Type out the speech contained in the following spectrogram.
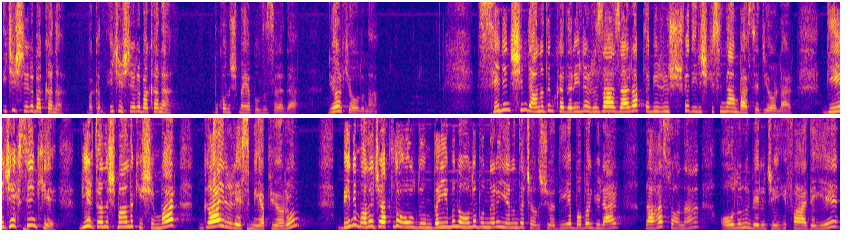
İçişleri Bakanı bakın İçişleri Bakanı bu konuşma yapıldığı sırada diyor ki oğluna senin şimdi anladığım kadarıyla Rıza Zarrab'la bir rüşvet ilişkisinden bahsediyorlar. Diyeceksin ki bir danışmanlık işim var gayri resmi yapıyorum. Benim alacaklı olduğum dayımın oğlu bunların yanında çalışıyor diye baba Güler daha sonra oğlunun vereceği ifadeyi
